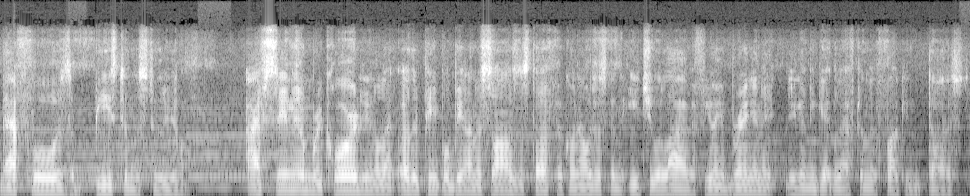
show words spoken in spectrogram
that fool is a beast in the studio. I've seen him record, you know, like other people be on the songs and stuff, and Cornell's just gonna eat you alive. If you ain't bringing it, you're gonna get left in the fucking dust.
